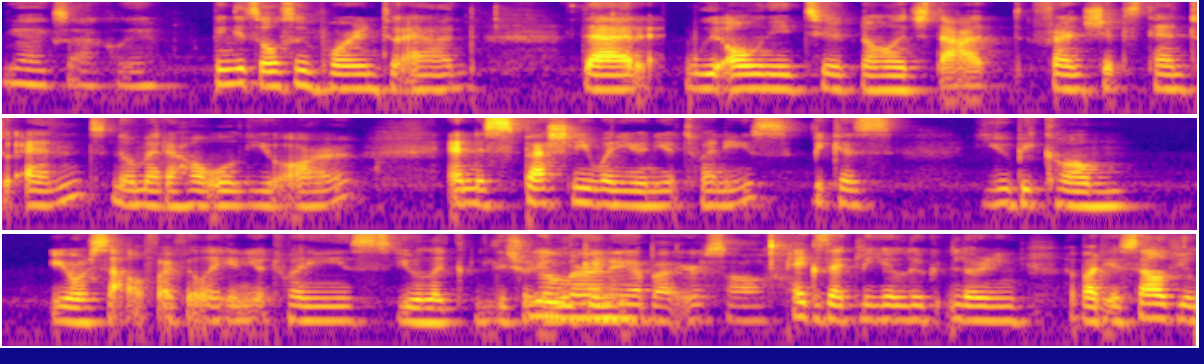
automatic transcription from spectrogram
Yeah, exactly. i think it's also important to add that we all need to acknowledge that friendships tend to end no matter how old you are and especially when you're in your 20s because you become yourself i feel like in your 20s you're like literally You're looking learning about yourself. exactly you're look, learning about yourself you're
